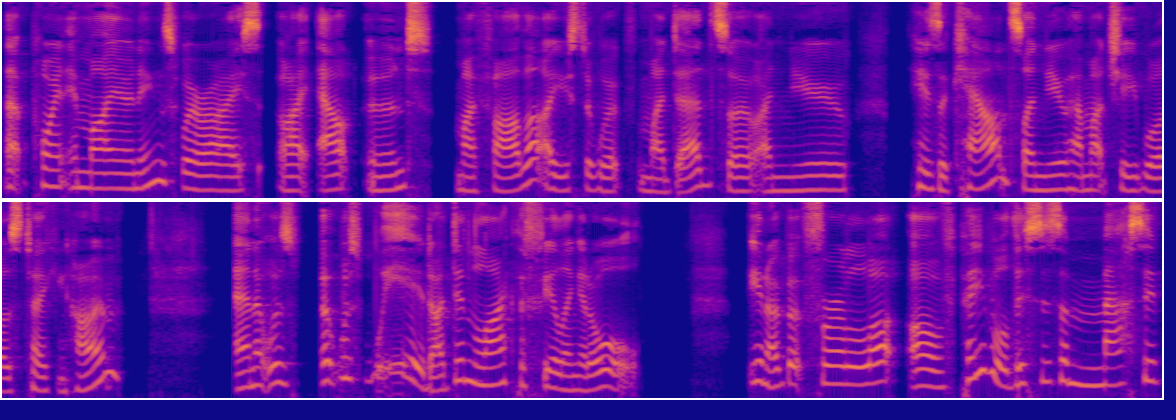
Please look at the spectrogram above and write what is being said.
that point in my earnings where i i out earned my father. I used to work for my dad, so I knew his accounts. I knew how much he was taking home. And it was it was weird. I didn't like the feeling at all. You know, but for a lot of people this is a massive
